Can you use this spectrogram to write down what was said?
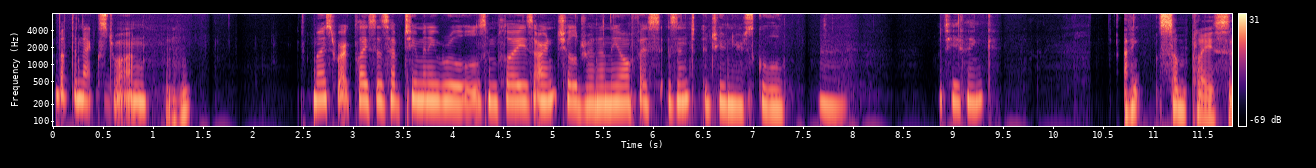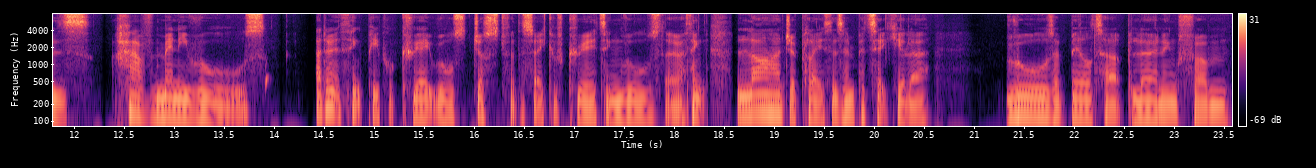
But the next one. hmm Most workplaces have too many rules. Employees aren't children, and the office isn't a junior school. Hmm. What do you think? I think some places have many rules. I don't think people create rules just for the sake of creating rules, though. I think larger places in particular, rules are built up learning from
